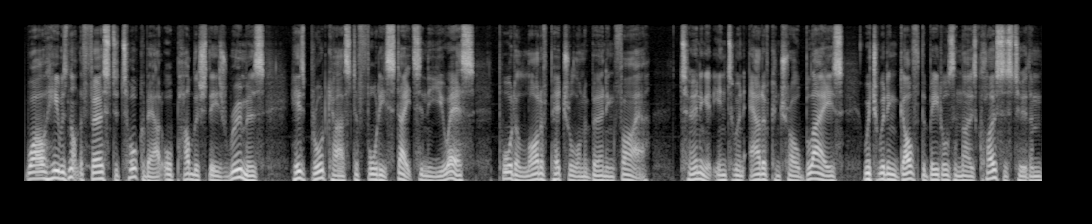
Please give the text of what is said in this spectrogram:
While he was not the first to talk about or publish these rumours, his broadcast to 40 states in the US poured a lot of petrol on a burning fire, turning it into an out of control blaze which would engulf the Beatles and those closest to them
